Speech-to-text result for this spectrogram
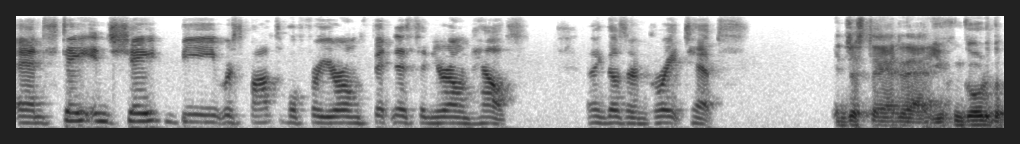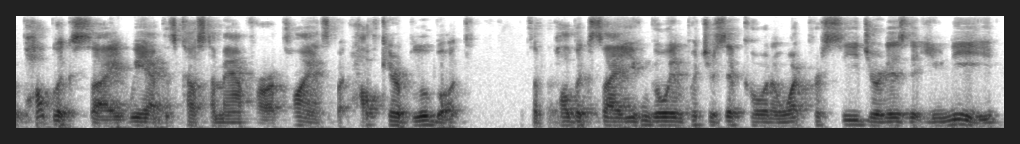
and stay in shape. Be responsible for your own fitness and your own health. I think those are great tips. And just to add to that, you can go to the public site. We have this custom app for our clients, but Healthcare Blue Book, it's a public site. You can go in and put your zip code and what procedure it is that you need,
